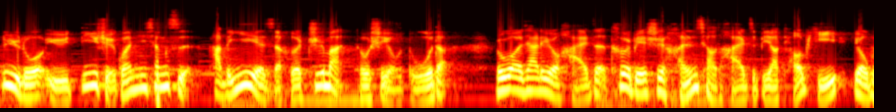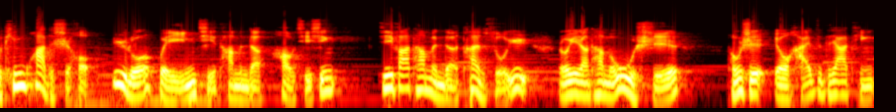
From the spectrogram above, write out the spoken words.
绿萝与滴水观音相似，它的叶子和枝蔓都是有毒的。如果家里有孩子，特别是很小的孩子比较调皮又不听话的时候，绿萝会引起他们的好奇心，激发他们的探索欲，容易让他们误食。同时，有孩子的家庭，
